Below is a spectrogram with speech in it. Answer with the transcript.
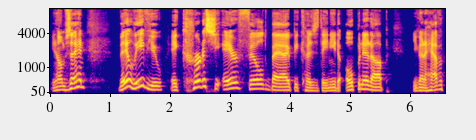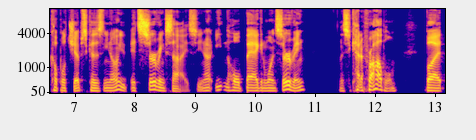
You know what I'm saying? They'll leave you a courtesy air filled bag because they need to open it up. You're going to have a couple chips because, you know, it's serving size. You're not eating the whole bag in one serving unless you got a problem. But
